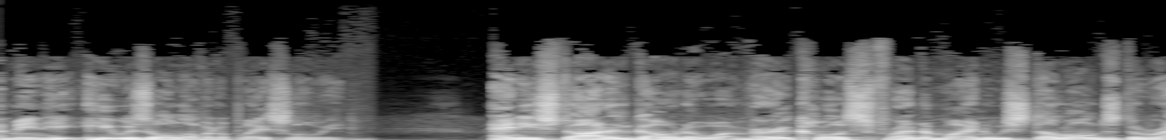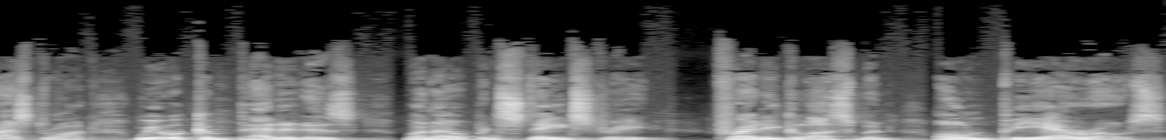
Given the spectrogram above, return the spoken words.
I mean, he, he was all over the place, Louis. And he started going to a very close friend of mine who still owns the restaurant. We were competitors when I opened State Street. Freddie Glusman owned Piero's.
